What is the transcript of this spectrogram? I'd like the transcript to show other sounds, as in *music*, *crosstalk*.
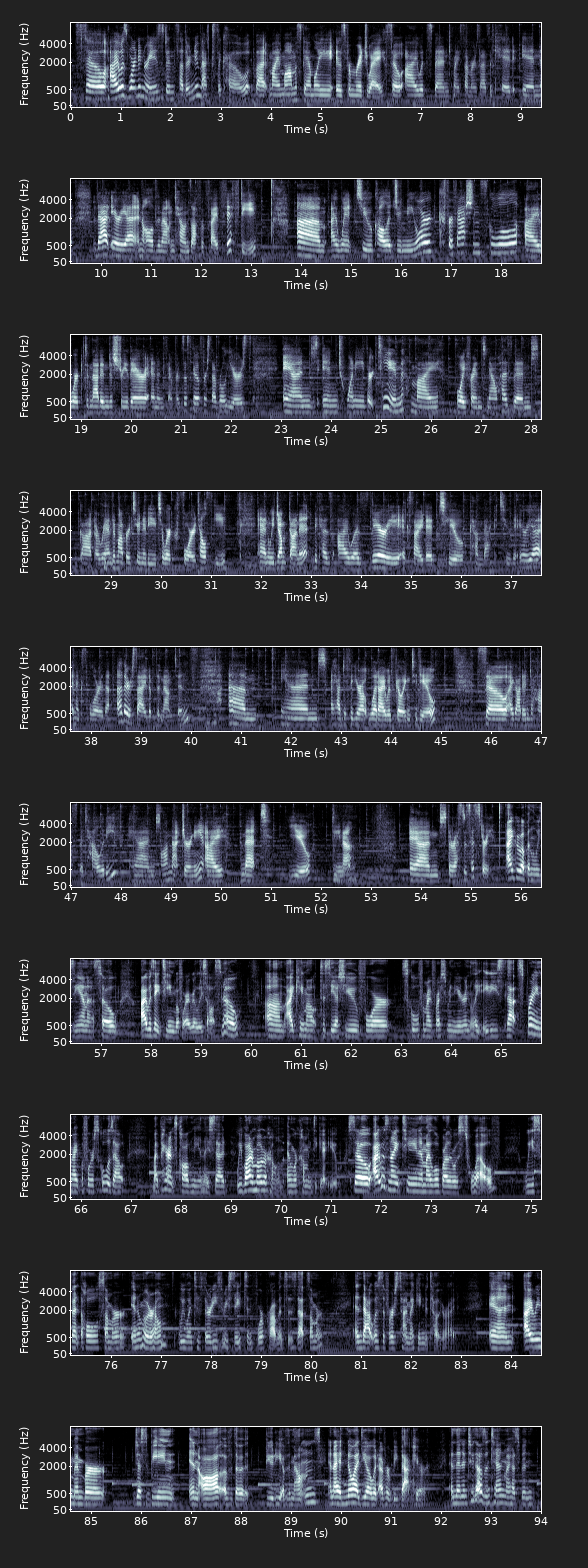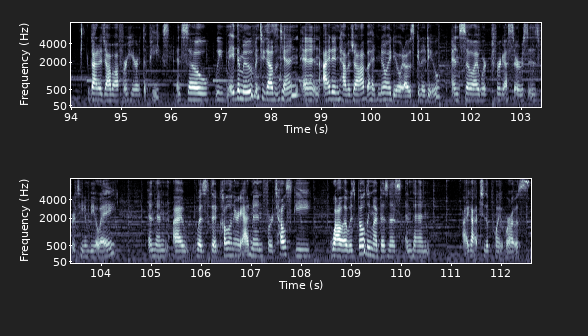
So I was born and raised in southern New Mexico, but my mom's family is from Ridgway. so I would spend my summers as a kid in that area and all of the mountain towns off of 550. Um, I went to college in New York for fashion school. I worked in that industry there and in San Francisco for several years. And in 2013, my boyfriend, now husband, got a random *laughs* opportunity to work for Telski. And we jumped on it because I was very excited to come back to the area and explore the other side of the mountains. Um, and I had to figure out what I was going to do. So I got into hospitality, and on that journey, I met you, Dina, and the rest is history. I grew up in Louisiana, so I was 18 before I really saw snow. Um, I came out to CSU for school for my freshman year in the late 80s. That spring, right before school was out, my parents called me and they said, We bought a motorhome and we're coming to get you. So I was 19 and my little brother was 12. We spent the whole summer in a motorhome. We went to 33 states and four provinces that summer. And that was the first time I came to Telluride. And I remember just being in awe of the beauty of the mountains. And I had no idea I would ever be back here. And then in 2010, my husband got a job offer here at the Peaks. And so we made the move in 2010 and I didn't have a job. I had no idea what I was going to do. And so I worked for guest services for TMVOA. And then I was the culinary admin for Telski while I was building my business. And then I got to the point where I was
